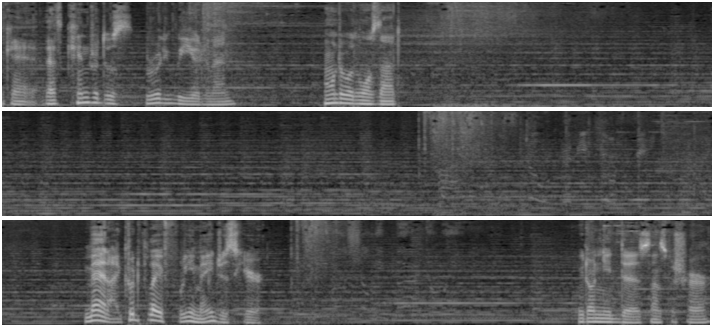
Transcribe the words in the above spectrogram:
okay, that kindred was really weird, man. I wonder what was that. Man, I could play three mages here. We don't need this, that's for sure.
